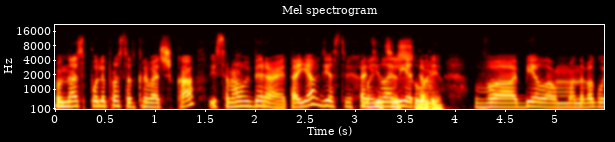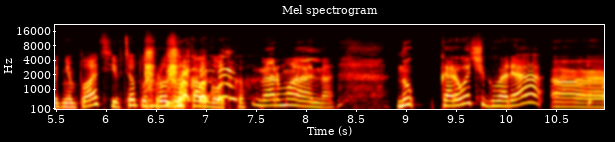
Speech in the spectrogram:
У нас Поля просто открывает шкаф и сама выбирает. А я в детстве ходила Монтессори. летом в белом новогоднем платье и в теплых розовых колготках. Нормально. Ну, короче говоря, а,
